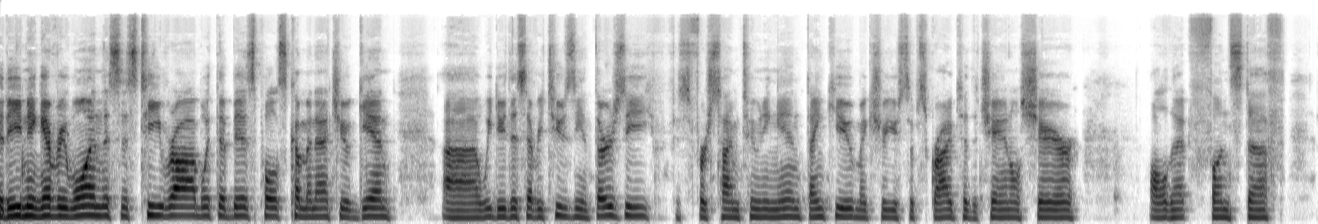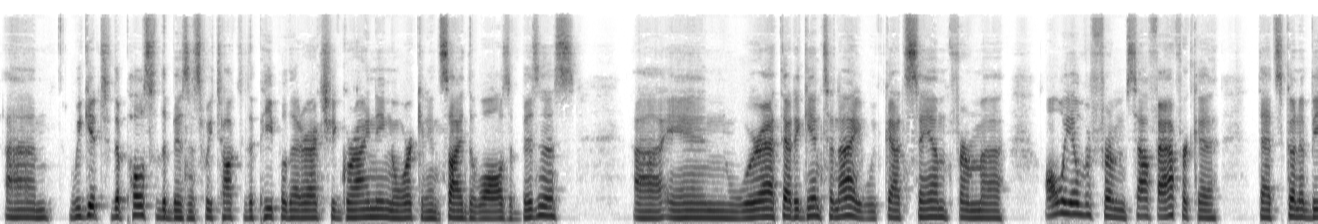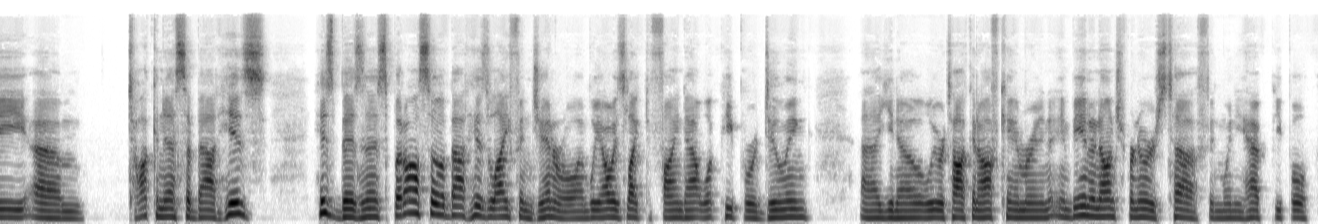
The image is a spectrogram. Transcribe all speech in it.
Good evening, everyone. This is T Rob with the Biz Pulse coming at you again. Uh, we do this every Tuesday and Thursday. If it's first time tuning in, thank you. Make sure you subscribe to the channel, share all that fun stuff. Um, we get to the pulse of the business. We talk to the people that are actually grinding and working inside the walls of business. Uh, and we're at that again tonight. We've got Sam from uh, all the way over from South Africa that's going to be um, talking to us about his his business, but also about his life in general. And we always like to find out what people are doing. Uh, you know, we were talking off camera, and, and being an entrepreneur is tough. And when you have people,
